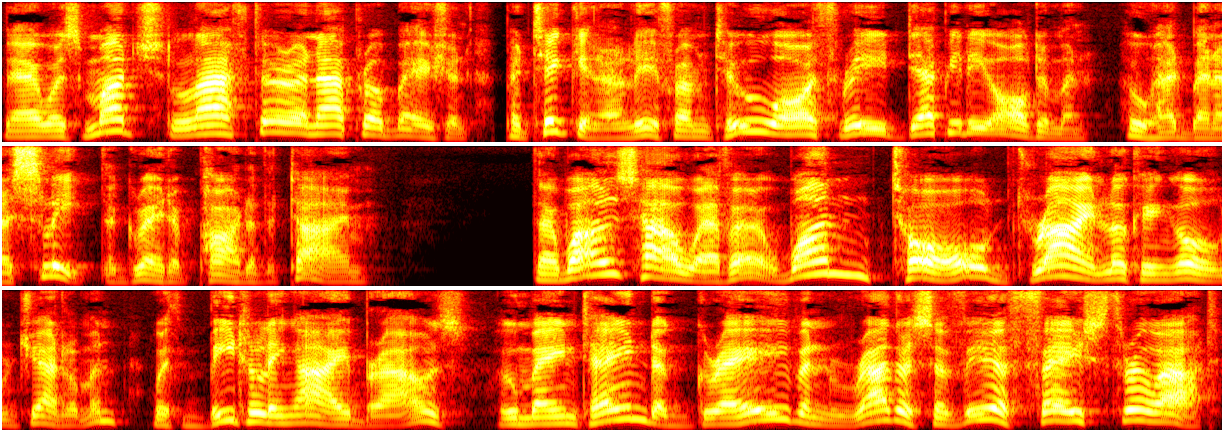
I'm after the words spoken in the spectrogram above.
there was much laughter and approbation, particularly from two or three deputy aldermen, who had been asleep the greater part of the time. There was, however, one tall, dry looking old gentleman, with beetling eyebrows, who maintained a grave and rather severe face throughout,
